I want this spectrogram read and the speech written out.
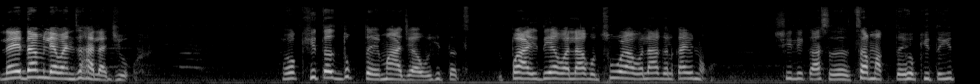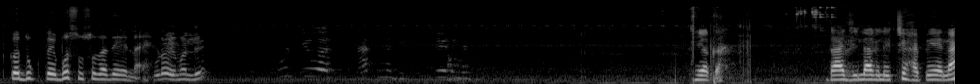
लय दमल्यावान झाला जीव. हो हितच दुखतय माझ्या हितच. पाय द्यावा लागून चुळावं लागल काय नो. शिलिक असं चमकतय हो हिथं इतकं दुखतंय बसू सुद्धा दे नाही कुठं आहे म्हणले हे का दाजी लागले चहा प्यायला.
